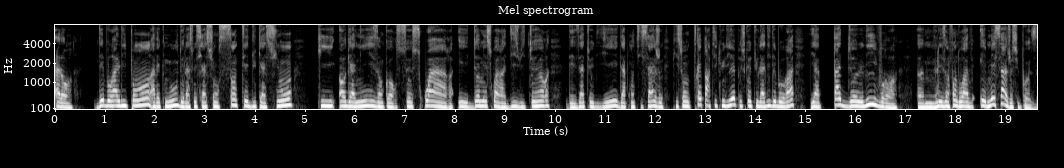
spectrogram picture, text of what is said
alors, Déborah Lipan avec nous de l'association Santé Éducation qui organise encore ce soir et demain soir à 18h des ateliers d'apprentissage qui sont très particuliers puisque tu l'as dit Déborah, il n'y a pas de livre. Euh, les enfants doivent aimer ça, je suppose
